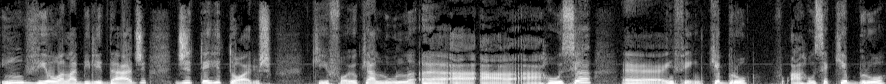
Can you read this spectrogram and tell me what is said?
inviolabilidade de territórios que foi o que a Lula, a, a, a Rússia, é, enfim, quebrou. A Rússia quebrou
